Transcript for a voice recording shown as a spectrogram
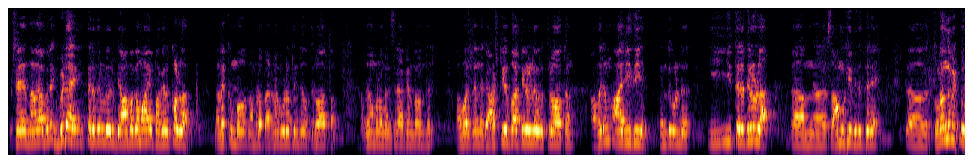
പക്ഷേ ഇവിടെ ഇത്തരത്തിലുള്ള ഒരു വ്യാപകമായ പകൽക്കൊള്ള നടക്കുമ്പോൾ നമ്മുടെ ഭരണകൂടത്തിന്റെ ഉത്തരവാദിത്വം അത് നമ്മൾ മനസ്സിലാക്കേണ്ടതുണ്ട്. അതുപോലെ തന്നെ രാഷ്ട്രീയ പാർട്ടികളുടെ ഒരു ഉത്തരവാദിത്വം അവരും ആ രീതിയിൽ എന്തുകൊണ്ട് ഈ ഇത്തരത്തിലുള്ള സാമൂഹ്യ വിരുദ്ധരെ തുറന്നുവിട്ടു തുറന്നു വിട്ടു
